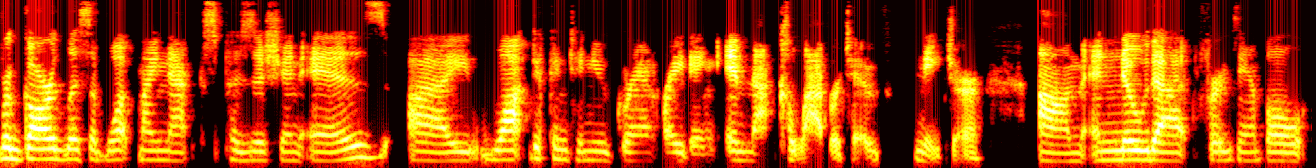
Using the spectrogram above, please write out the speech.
regardless of what my next position is, I want to continue grant writing in that collaborative nature. Um, and know that, for example,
